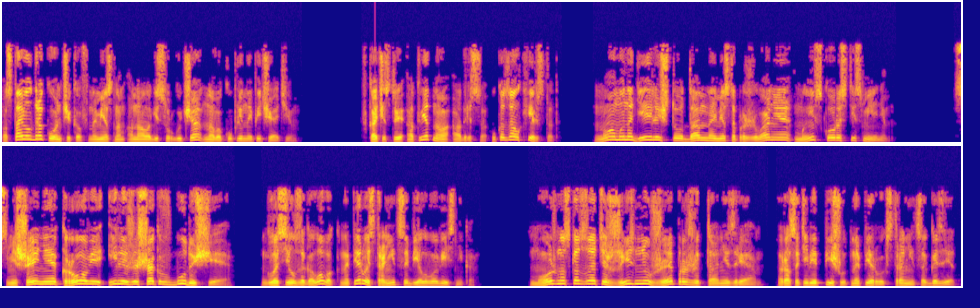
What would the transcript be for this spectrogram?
Поставил дракончиков на местном аналоге Сургуча новокупленной печатью. В качестве ответного адреса указал Хельстад, но мы надеялись, что данное место проживания мы в скорости сменим. «Смешение крови или же шаг в будущее», — гласил заголовок на первой странице Белого Вестника. «Можно сказать, жизнь уже прожита не зря, раз о тебе пишут на первых страницах газет.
